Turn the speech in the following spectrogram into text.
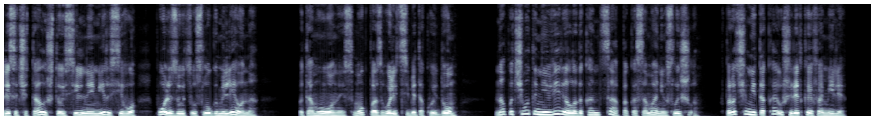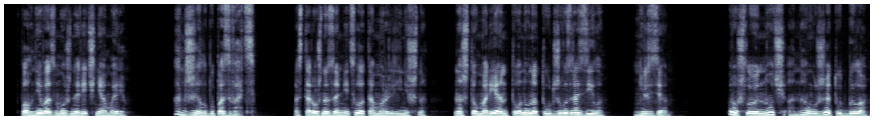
Алиса читала, что сильные мира сего пользуются услугами Леона, потому он и смог позволить себе такой дом, но почему-то не верила до конца, пока сама не услышала. Впрочем, не такая уж редкая фамилия. Вполне возможно, речь не о мэре. «Анжелу бы позвать», — осторожно заметила Тамара Ильинична, на что Мария Антоновна тут же возразила. «Нельзя. Прошлую ночь она уже тут была.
